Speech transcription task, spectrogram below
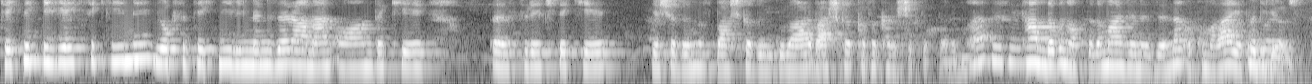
teknik bilgi eksikliği mi yoksa tekniği bilmemize rağmen o andaki e, süreçteki yaşadığımız başka duygular, başka kafa karışıklıkları mı? Hı hı. Tam da bu noktada malzeme üzerinden okumalar yapabiliyoruz.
